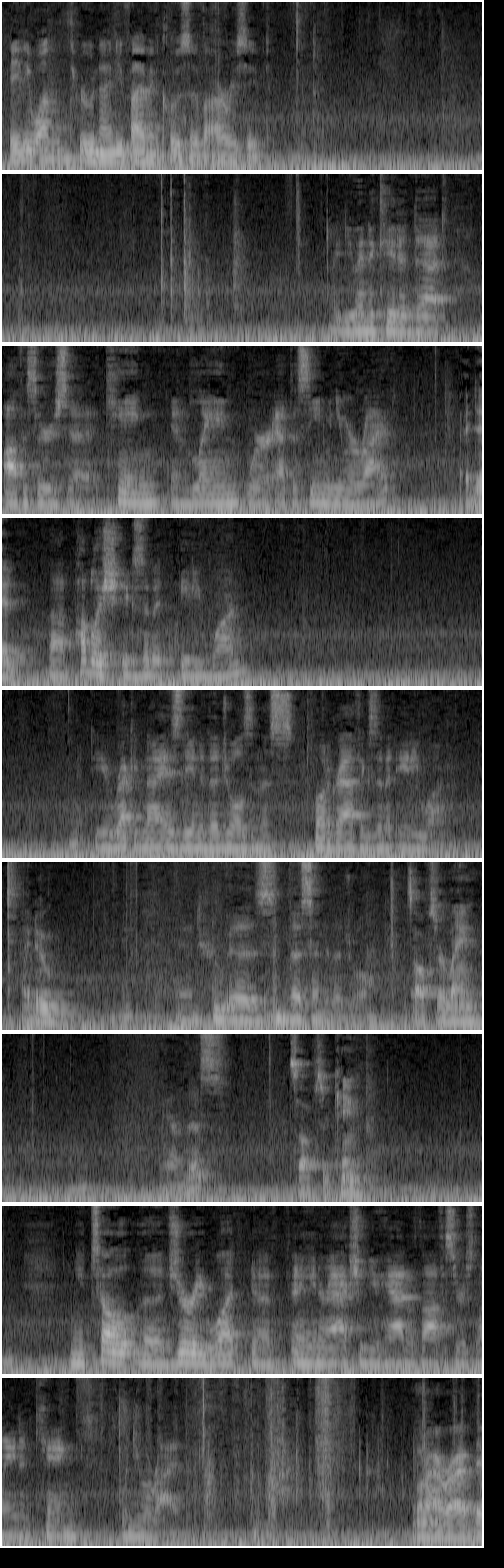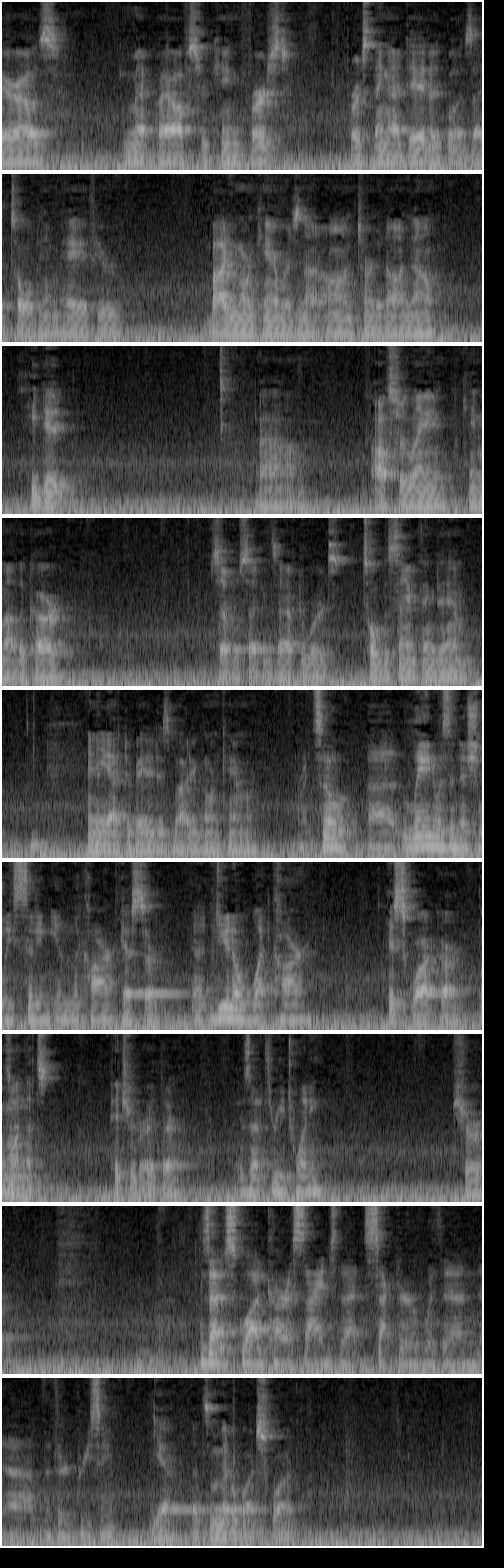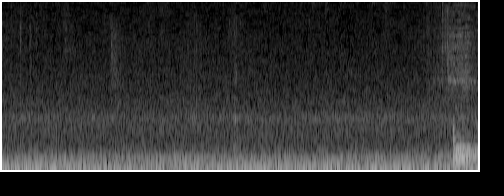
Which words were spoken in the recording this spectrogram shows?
81 through 95 inclusive are received. You indicated that officers uh, Kueng and Lane were at the scene when you arrived. I did. Uh, publish Exhibit 81. Do you recognize the individuals in this photograph, Exhibit 81? I do. And who is this individual? It's Officer Lane. And this? It's Officer Kueng. Can you tell the jury what, if any, interaction you had with officers Lane and Kueng when you arrived? When I arrived there, I was met by Officer Kueng first. First thing I did was I told him, hey, if your body worn camera is not on, turn it on now. He did. Um, Officer Lane came out of the car several seconds afterwards, told the same thing to him, and he activated his body worn camera. All right, so uh, Lane was initially sitting in the car. Yes, sir. Uh, do you know what car? His squad car, the one that's pictured right there. Is that 320? Sure. Is that a squad car assigned to that sector within uh, the third precinct? Yeah, that's a middle watch squad.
